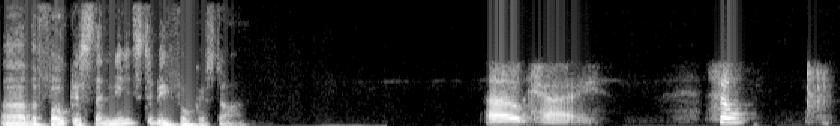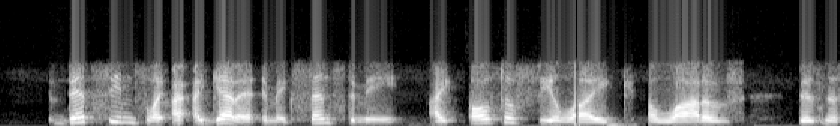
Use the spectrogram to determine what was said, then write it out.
uh, the focus that needs to be focused on. Okay. So that seems like I, I get it. It makes sense to me. I also feel like a lot of business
